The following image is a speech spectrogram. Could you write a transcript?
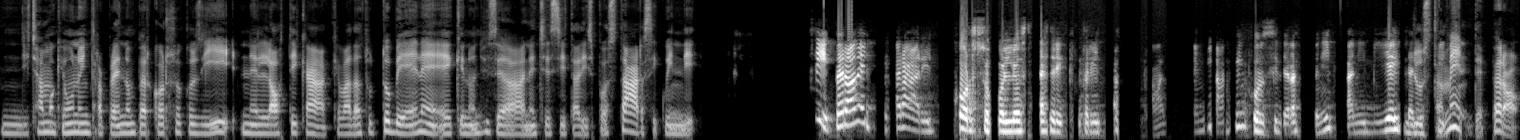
mh, diciamo che uno intraprende un percorso così nell'ottica che vada tutto bene e che non ci sia necessità di spostarsi, quindi Sì, però nel preparare il corso con le ostetriche per il casa, prendi anche in considerazione i piani B e i piani giustamente, però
